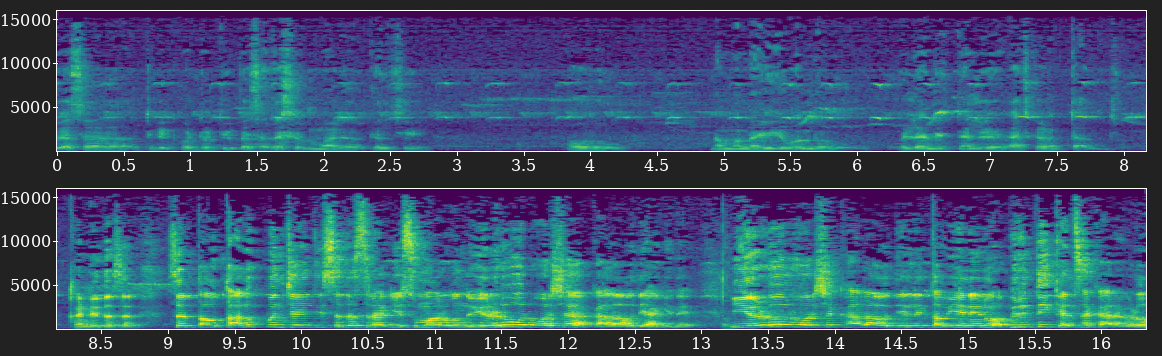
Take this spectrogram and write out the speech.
ಪಿ ಎಸ್ ಟಿಕೆಟ್ ಕೊಟ್ಟು ಟಿ ಪಿ ಎಸ್ ಸದಸ್ಯರು ಮಾಡಿ ಅವ್ರು ಗೆಲ್ಲಿಸಿ ಅವರು ನಮ್ಮನ್ನು ಈ ಒಂದು ಒಳ್ಳೆಯ ನಿಟ್ಟಿನಲ್ಲಿ ರಾಜಕಾರಣಕ್ಕೆ ತಂದರು ಖಂಡಿತ ಸರ್. ಸರ್ ತಾವು ತಾಲೂಕ್ ಪಂಚಾಯತಿ ಸದಸ್ಯರಾಗಿ ಸುಮಾರು ಒಂದು ಎರಡೂವರೆ ವರ್ಷ ಕಾಲಾವಧಿ ಆಗಿದೆ. ಈ ಎರಡೂವರೆ ವರ್ಷ ಕಾಲಾವಧಿಯಲ್ಲಿ ತಾವು ಏನೇನು ಅಭಿವೃದ್ಧಿ ಕೆಲಸ ಕಾರ್ಯಗಳು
